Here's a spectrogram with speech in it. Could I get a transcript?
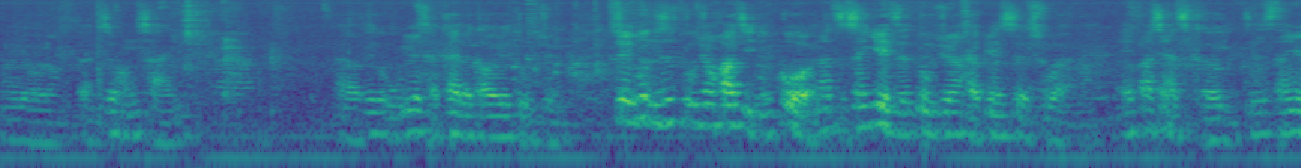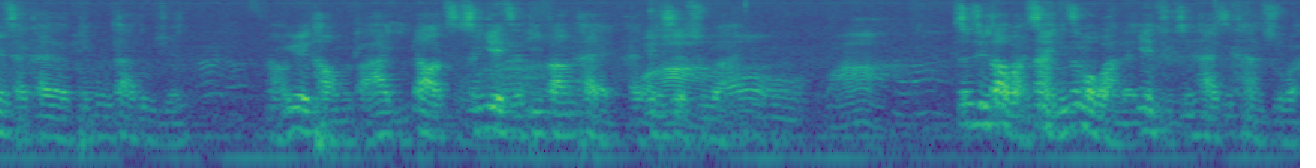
然后有粉枝红蝉，还有这个五月才开的高月杜鹃。所以问题是杜鹃花季已经过了，那只剩叶子的杜鹃还辨识出来吗？哎，发现还是可以。这是三月才开的平湖大杜鹃。然后月桃我们把它移到只剩叶子的地方，它也还辨识出来。哇甚至到晚上已经这么晚了，燕子金它还是看得出来。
